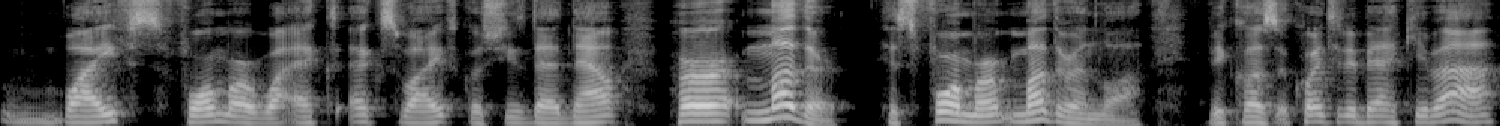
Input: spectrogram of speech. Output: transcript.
wife's former ex-wife, because she's dead now, her mother, his former mother-in-law, because according to Rabbi Akiva,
